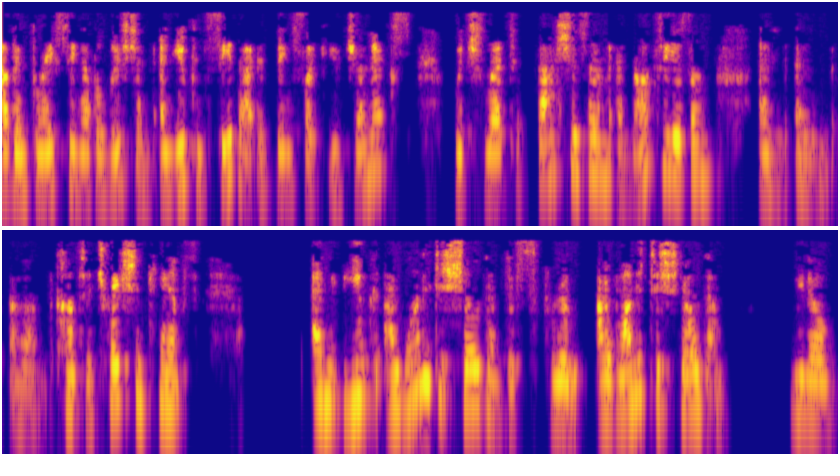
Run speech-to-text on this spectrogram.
of embracing evolution? And you can see that in things like eugenics, which led to fascism and Nazism and, and um, concentration camps. And you, I wanted to show them this fruit. I wanted to show them, you know,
